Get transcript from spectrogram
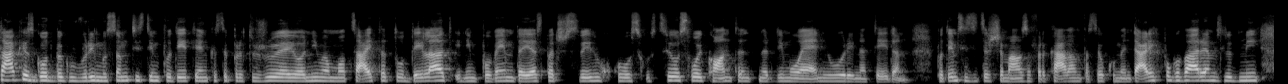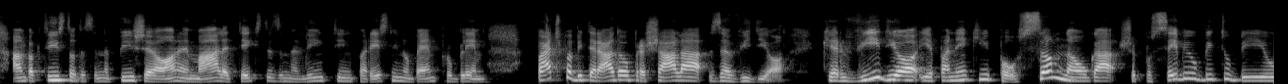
take zgodbe govorim vsem tistim podjetjem, ki se pretužujejo, nimamo cajta to delati in jim povem, da jaz pač cel svoj kontent naredim v eni uri na teden. Potem se sicer še malo zafrkavam, pa se v komentarjih pogovarjam z ljudmi, ampak tisto, da se napišejo one male tekste za na LinkedIn, pa res ni noben problem. Pač pa bi te rada vprašala za video ker vidijo, je pa nekaj povsem novega, še posebej v B2B-ju,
